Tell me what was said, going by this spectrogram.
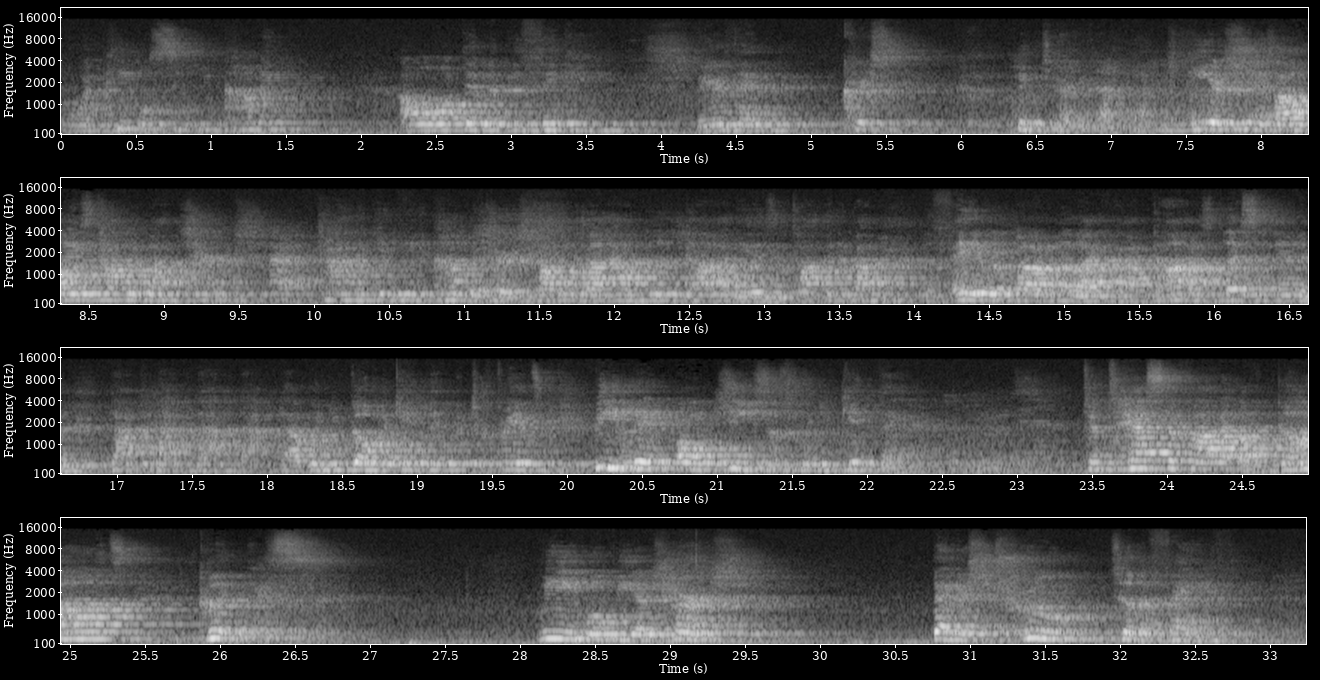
but when people see you coming, I want them to be thinking, there's that Christian. he or she is always talking about church, trying to get me to come to church, talking about how good God is, and talking about the favor of God in their life, how God is blessing them, and da da da da da. When you go to get lit with your friends, be lit on Jesus when you get there. To testify of God's goodness. We will be a church that is true to the faith,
